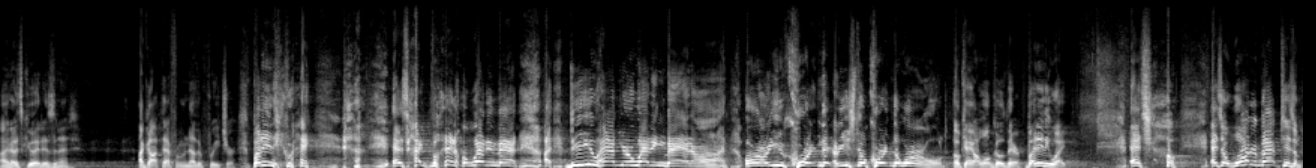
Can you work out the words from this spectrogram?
I know it's good, isn't it? I got that from another preacher. But anyway, as I put in a wedding band, do you have your wedding band on? Or are you courting the, are you still courting the world? Okay, I won't go there. But anyway, and so, as a water baptism,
